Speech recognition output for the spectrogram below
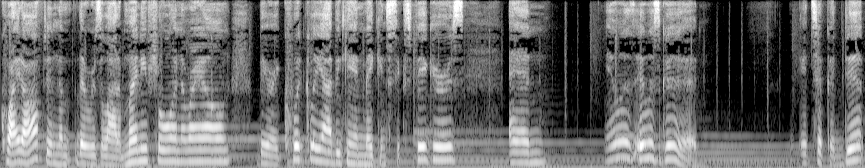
quite often. There was a lot of money flowing around. Very quickly, I began making six figures and it was, it was good. It took a dip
